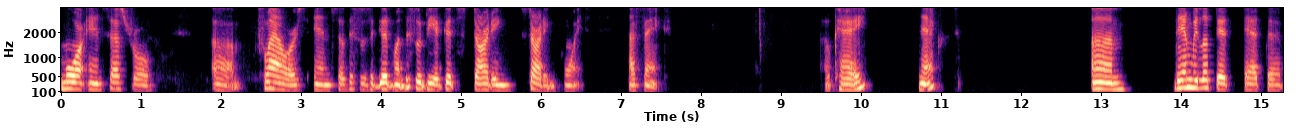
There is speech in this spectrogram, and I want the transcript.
more ancestral um, flowers, and so this was a good one. This would be a good starting starting point, I think. Okay, next. Um, then we looked at at the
